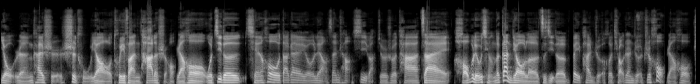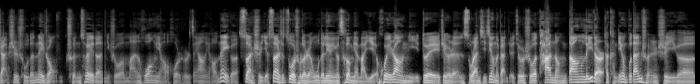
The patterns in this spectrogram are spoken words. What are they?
有人开始试图要推翻他的时候，然后我记得前后大概有两三场戏吧，就是说他在毫不留情的干掉了自己的背叛者和挑战者之后，然后展示出的那种纯粹的，你说蛮荒也好，或者说是怎样也好，那个算是也算是做出了人物的另一个侧面吧，也会让你对这个人肃然起敬的感觉。就是说他能当 leader，他肯定不单纯是一个，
